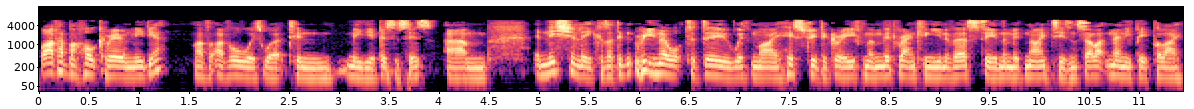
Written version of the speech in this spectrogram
Well, I've had my whole career in media. I've, I've always worked in media businesses. Um, initially, because I didn't really know what to do with my history degree from a mid-ranking university in the mid 90s, and so like many people, I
